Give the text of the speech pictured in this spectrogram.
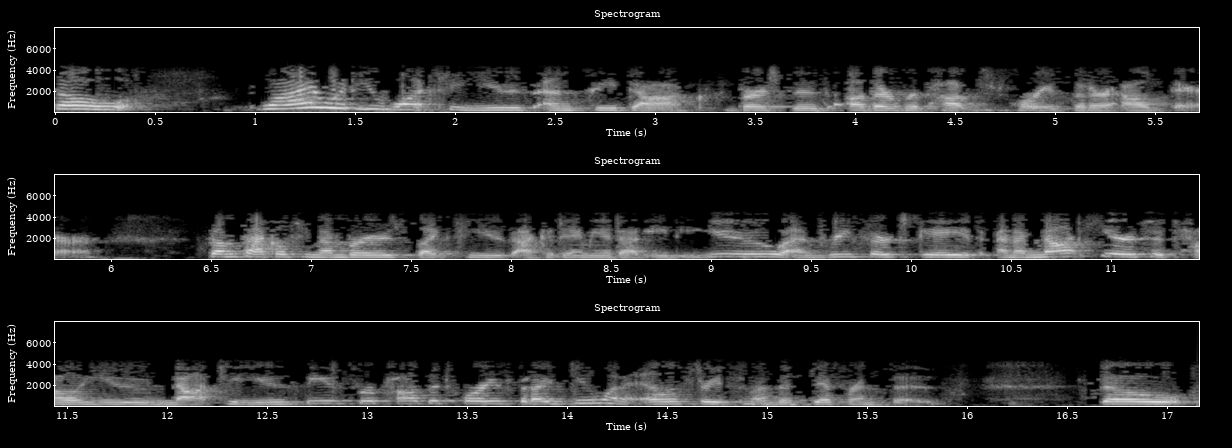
So why would you want to use NC DOCKS versus other repositories that are out there? Some faculty members like to use academia.edu and ResearchGate, and I'm not here to tell you not to use these repositories, but I do want to illustrate some of the differences. So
